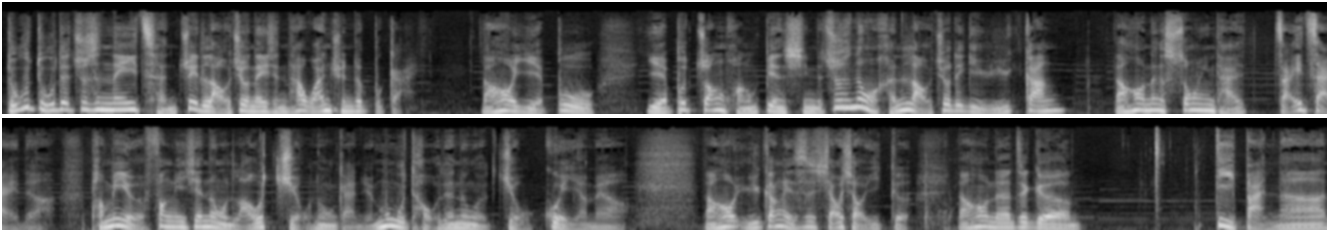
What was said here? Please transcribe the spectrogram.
独独的，就是那一层最老旧那一层，它完全都不改，然后也不也不装潢变新的，就是那种很老旧的一个鱼缸，然后那个收银台窄窄的，旁边有放一些那种老酒那种感觉，木头的那种酒柜有没有？然后鱼缸也是小小一个，然后呢，这个地板呢、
